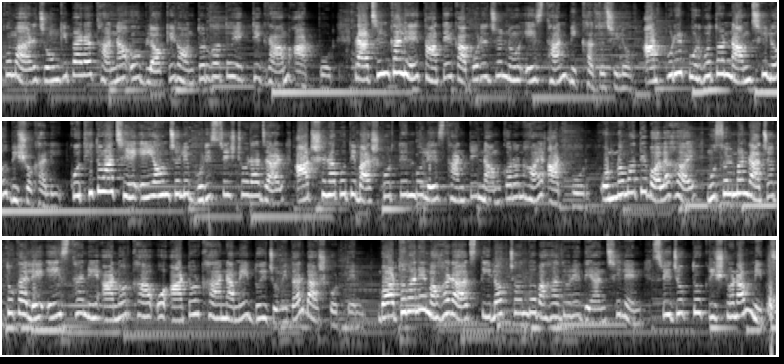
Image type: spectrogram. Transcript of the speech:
মহকুমার জঙ্গিপাড়া থানা ও ব্লকের অন্তর্গত একটি গ্রাম আটপুর। প্রাচীনকালে তাঁতের কাপড়ের জন্য এই স্থান বিখ্যাত ছিল। আটপুরের পূর্বতন নাম ছিল বিশ্বখালী কথিত আছে, এই অঞ্চলে ভূরিশ্রেষ্ঠ রাজার আট সেনাপতি বাস করতেন বলে স্থানটির নামকরণ হয় আটপুর। অন্য মতে বলা হয়, মুসলমান রাজত্বকালে এই স্থানে আনোর খা ও আটর খা নামে দুই জমিদার বাস করতেন। বর্ধমানের মহারাজ তিলকচন্দ্র বাহাদুরের দেয়ান ছিলেন শ্রীযুক্ত কৃষ্ণরাম মিত্র।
